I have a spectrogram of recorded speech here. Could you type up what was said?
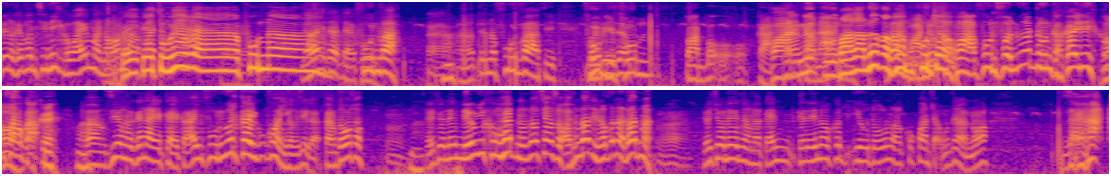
tức là cái phân Sinic gói mà nó cái cái 300 túi là phun ờ, đấy để, để phun vào. À. à, tức là phun vào thì phun thì phun toàn bộ cả Hòa nước phun. hòa ra nước và Vâng, phun phun vào hòa phun phun ướt luôn cả cây đi không Rồi, sao cả. ok. vâng riêng về cái này kể cả anh phun ướt cây cũng không ảnh hưởng gì cả càng tốt thôi. Ừ. thế cho nên nếu như không hết nó nó sẽ rỏi xuống đất thì nó vẫn là đất mà. À. thế cho nên rằng là cái cái đấy nó có yếu tố là có quan trọng tức là nó dài hạn.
